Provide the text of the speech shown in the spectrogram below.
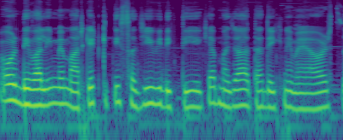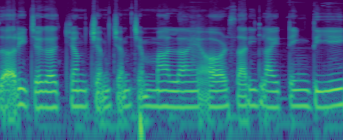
और दिवाली में मार्केट कितनी सजी हुई दिखती है। क्या मज़ा आता है देखने में और सारी जगह चम चम चम चम मालाएँ और सारी लाइटिंग दिए।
